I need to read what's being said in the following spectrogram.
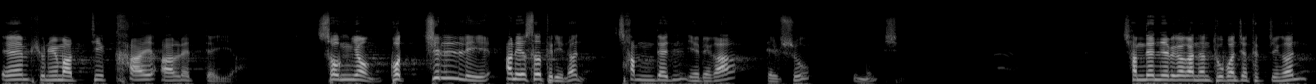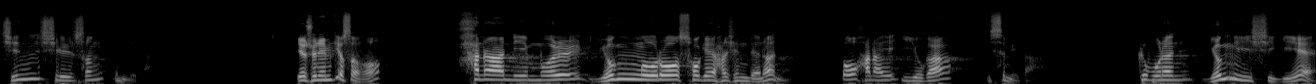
엠퓨니마티 카이 알레테이아 성령 곧 진리 안에서 드리는 참된 예배가 될 수 있는 것입니다. 참된 예배가 갖는 두 번째 특징은 진실성입니다. 예수님께서 하나님을 영어로 소개하신 데는 또 하나의 이유가 있습니다. 그분은 영이시기에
